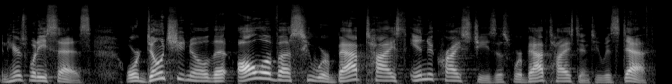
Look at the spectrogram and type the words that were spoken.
And here's what he says Or don't you know that all of us who were baptized into Christ Jesus were baptized into his death?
